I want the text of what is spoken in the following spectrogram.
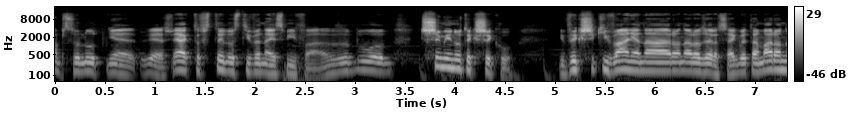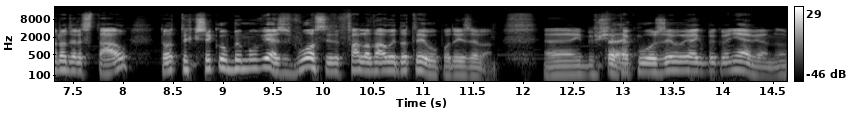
absolutnie, wiesz, jak to w stylu Stevena Smitha. To było 3 minuty krzyku. I wykrzykiwania na Arona Rodgersa. Jakby tam Aaron Rodgers stał, to od tych krzyków by mu, wiesz, włosy falowały do tyłu, podejrzewam. E, I by się Tak. tak. ułożyły, jakby go, nie wiem, no,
